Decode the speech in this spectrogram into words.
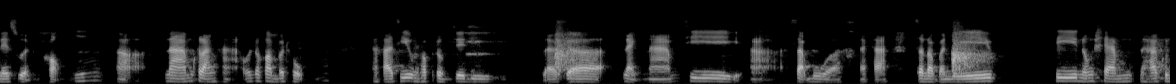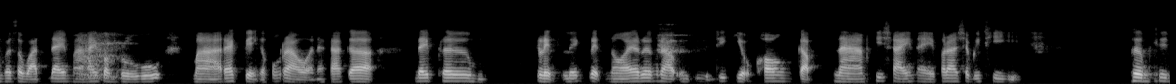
ในส่วนของน้ำกลางหาวนครปฐมนะคะ ที่นครปฐมเจดีแล้วก็แหล่งน้ำที่สะบัวนะคะสำหรับวันนี้ที่น้องแชมป์นะคะคุณวสวัสด์ได้มาให้ความรู้มาแลกเปลี่ยนกับพวกเรานะคะ ก็ได้เพิ่ม เกล็ดเล็กเกล็ดน้อยเรื่องราวอื่น ๆ ที่เกี่ยวข้องกับน้ำที่ใช้ในพระราชพิธีเพิ่มขึ้น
